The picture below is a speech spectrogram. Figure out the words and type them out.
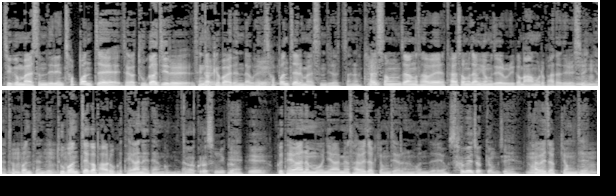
지금 말씀드린 첫 번째 제가 두 가지를 생각해 네. 봐야 된다고 그랬는데 네. 첫 번째를 말씀드렸잖아요. 탈성장 사회, 탈성장 경제를 우리가 마음으로 받아들일 수 있냐. 첫 번째인데 두 번째가 바로 그 대안에 대한 겁니다. 아, 그렇습니까? 예. 예. 그 대안은 뭐냐 하면 사회적 경제라는 건데요. 사회적 경제. 네, 음. 사회적 경제. 음.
